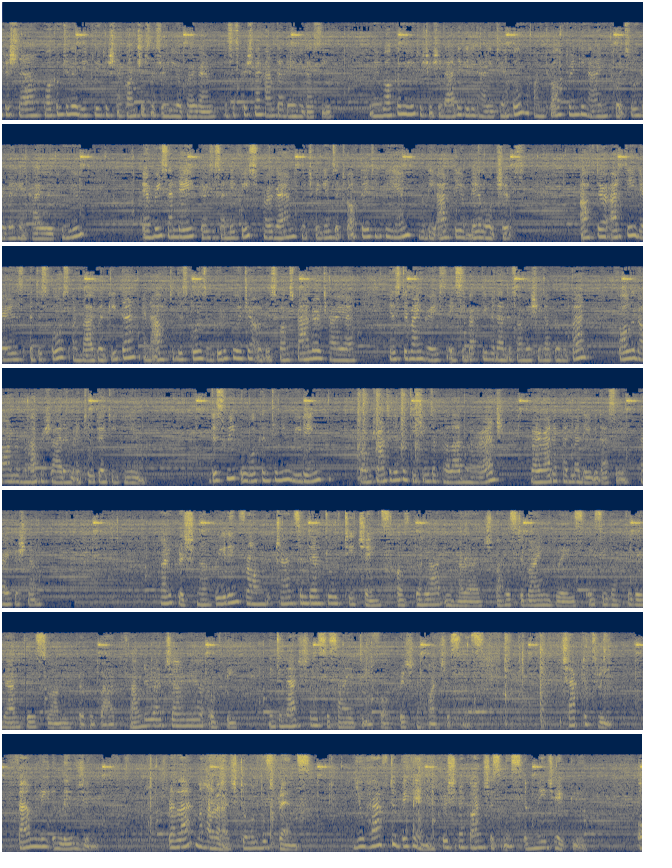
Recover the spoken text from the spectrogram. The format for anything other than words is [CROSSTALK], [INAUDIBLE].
Krishna, welcome to the weekly Krishna Consciousness Radio program. This is Krishna Kanta Devi Dasi. We welcome you to Sri Sri Radha Giridhari Temple on 1229 Coatesville Riverhead Highway, Pune. Every Sunday, there is a Sunday Feast program which begins at 12.30 p.m. with the Aarti of their Lordships. After Aarti, there is a discourse on Bhagavad Gita and after discourse of Guru Puja of ISKCON's founder Acharya, His Divine Grace A.C. Bhaktivedanta Swami Srila Prabhupada, followed on with Mahaprasadam at 2.30 p.m. This week we will continue reading from Transcendental Teachings of Prahlad Maharaj by Radha Padma Devi Dasi. Hare Krishna. Hare Krishna, reading from the Transcendental Teachings of Prahlad Maharaj by His Divine Grace, A.C. Bhaktivedanta Swami Prabhupada, founder Acharya of the International Society for Krishna Consciousness. Chapter 3 Family Illusion Prahlad Maharaj told his friends, You have to begin Krishna consciousness immediately.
